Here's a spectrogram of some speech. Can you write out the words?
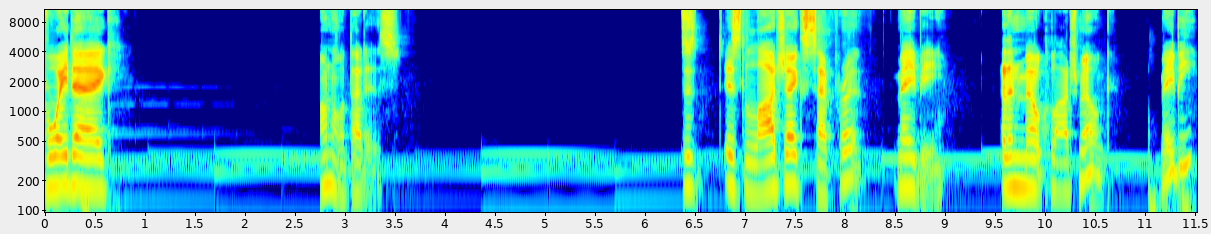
Void egg. I don't know what that is. Is, is large egg separate? Maybe. And then milk, large milk? Maybe?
